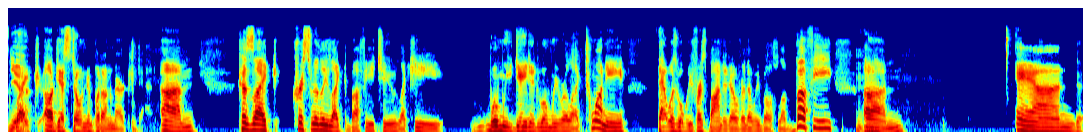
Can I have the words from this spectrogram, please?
Yeah, Like I'll get stoned and put on American Dad. Um, because like Chris really liked Buffy too. Like he when we dated when we were like 20, that was what we first bonded over, that we both loved Buffy. Mhm. Um and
